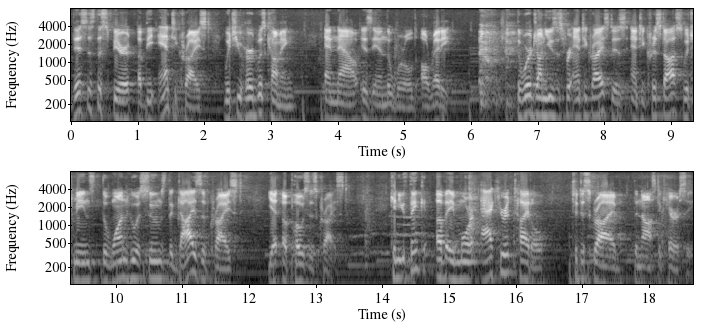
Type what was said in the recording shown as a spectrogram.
This is the spirit of the Antichrist, which you heard was coming, and now is in the world already. The word John uses for Antichrist is Antichristos, which means the one who assumes the guise of Christ yet opposes Christ. Can you think of a more accurate title to describe the Gnostic heresy?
